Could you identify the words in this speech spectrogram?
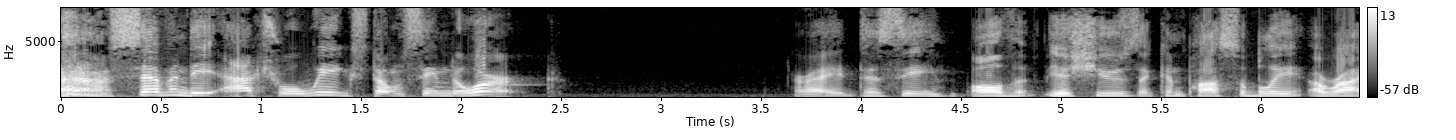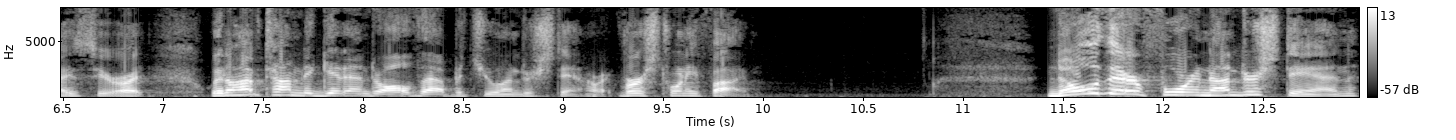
70 actual weeks don't seem to work. Right, to see all the issues that can possibly arise here. All right, we don't have time to get into all that, but you understand. All right, verse 25. Know therefore and understand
